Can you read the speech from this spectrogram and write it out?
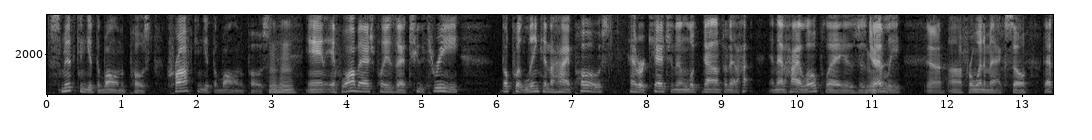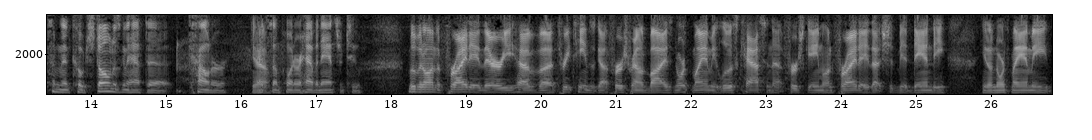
Smith can get the ball in the post. Croft can get the ball in the post. And if Wabash plays that two three, they'll put Link in the high post, have her catch, and then look down for that. High, and that high low play is just Yeah. deadly Yeah. uh, for Winamac. So that's something that Coach Stone is going to have to counter Yeah. at some point or have an answer to. Moving on to Friday, there you have uh, three teams that got first round buys. North Miami, Lewis Cass in that first game on Friday. That should be a dandy. You know, North Miami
